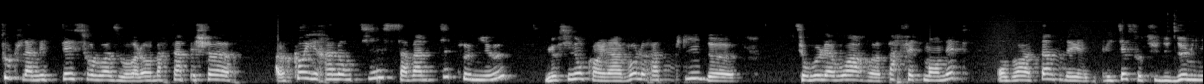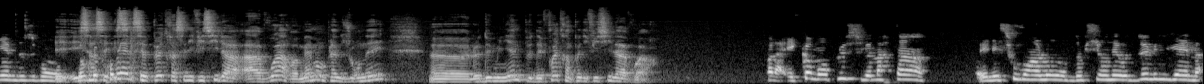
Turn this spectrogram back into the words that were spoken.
toute la netteté sur l'oiseau. Alors Martin Pêcheur, alors quand il ralentit, ça va un petit peu mieux, mais sinon quand il a un vol rapide si on veut l'avoir parfaitement net, on doit atteindre des vitesses au-dessus du 2 millième de seconde. Et, et Donc ça, problème, ça peut être assez difficile à, à, avoir, même en pleine journée. Le 2 millième peut des fois être un peu difficile à avoir. Voilà, et comme en plus le martin, il est souvent à l'ombre, donc si on est au 2 millième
